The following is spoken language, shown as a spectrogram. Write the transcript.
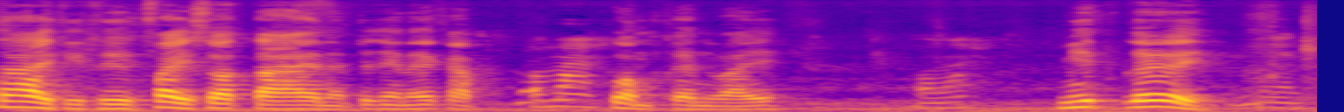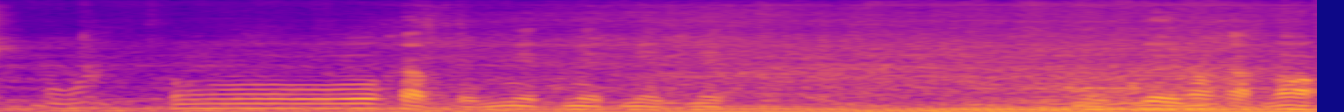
ทรายที่ถือไฟซอดตายน่ะเป็นยังไงครับบ่มาความเคลื่อนไหวบ่มามิดเลยแม่นบ่มาโอ้ ครับผมมิดมิดมิดมิดมิดเลยเนาะครับเนาะ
